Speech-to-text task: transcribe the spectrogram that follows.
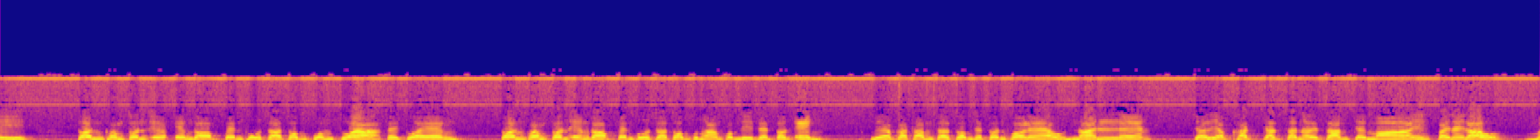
ดี ตนของตนเองดอกเป็นผู้สะสมความชั่วใส่ตัวเอง ตนของตนเองดอกเป็นผู้สะสมคุณงามความดีใส่ตนเอง เมื่อกระทำสะสมใส่ตนพอแล้ว นั่นแหละจะเรียกคัดจัดสรรอะไรตามใจหมายไปไหนเล่าแหม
